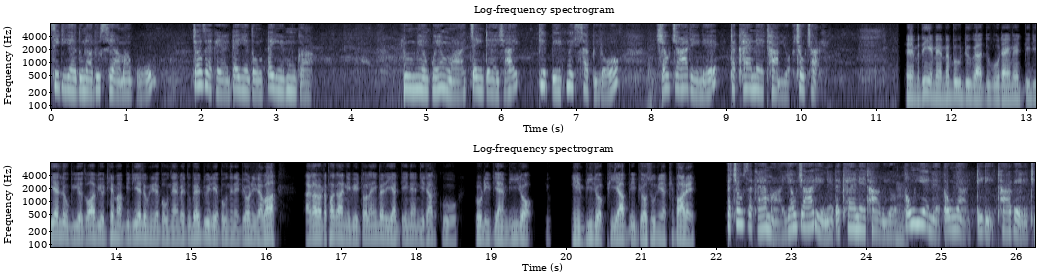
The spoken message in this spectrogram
CDN သူနာပြုဆရာမကိုကြောက်စက်ခရိုင်တိုက်ရင်တုံတိုက်ရင်မှုကလူမြင်ကွင်းမှာကြိမ်တန်ရိုက်ပြစ်ပေးနှိပ်ဆက်ပြီးတော့ယောက်ျားတွေနဲ့တခန်းနဲ့ထားပြီးတော့အချုပ်ချတယ်။အဲမသိရင်ပဲမပူတူကသူကိုယ်တိုင်ပဲ PDF လုပ်ပြီးတော့သွားပြီးတော့ထဲမှာ PDF လုပ်နေတဲ့ပုံစံပဲသူပဲတွေ့တဲ့ပုံစံနဲ့ပြောနေတာပါ။ ဒါကတော့တစ်ဖက်ကနေပြီးတော်လိုင်းဘက်တွေကတင်းတဲ့အနေအထားတစ်ခုကိုသူတို့တွေပြန်ပြီးတော့ရင်ပြီးတော့ဖိအားပေးပြောဆိုနေတာဖြစ်ပါတယ်အချုပ်စခန်းမှာယောက်ျားတွေနဲ့တခန်းနဲ့ထားပြီးတော့၃ရက်နဲ့၃ညတိတိထားခဲ့တယ်ဒီ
